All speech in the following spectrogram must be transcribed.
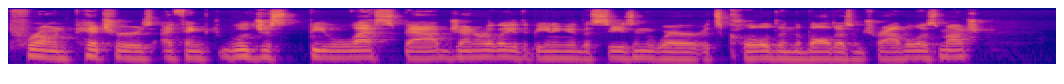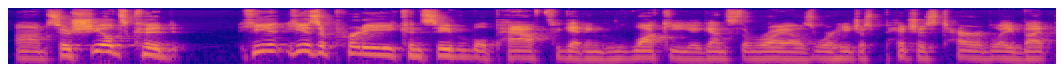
prone pitchers, I think, will just be less bad generally at the beginning of the season where it's cold and the ball doesn't travel as much. Um, so Shields could he he has a pretty conceivable path to getting lucky against the Royals, where he just pitches terribly, but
